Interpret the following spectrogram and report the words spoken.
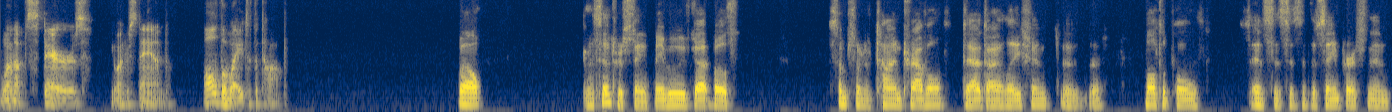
went upstairs. You understand, all the way to the top. Well, it's interesting. Maybe we've got both some sort of time travel, that dilation, the, the multiple instances of the same person in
